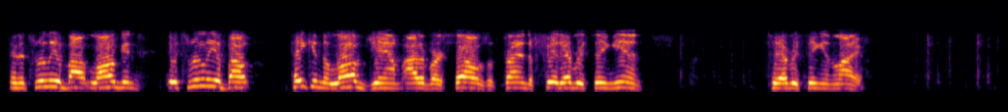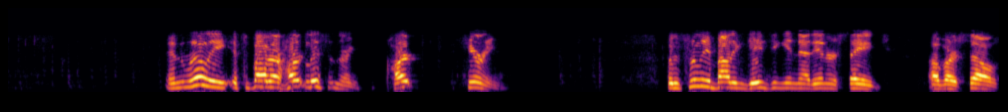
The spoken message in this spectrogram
and it's really about logging it's really about taking the log jam out of ourselves of trying to fit everything in to everything in life and really it's about our heart listening heart hearing. But it's really about engaging in that inner sage of ourselves.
